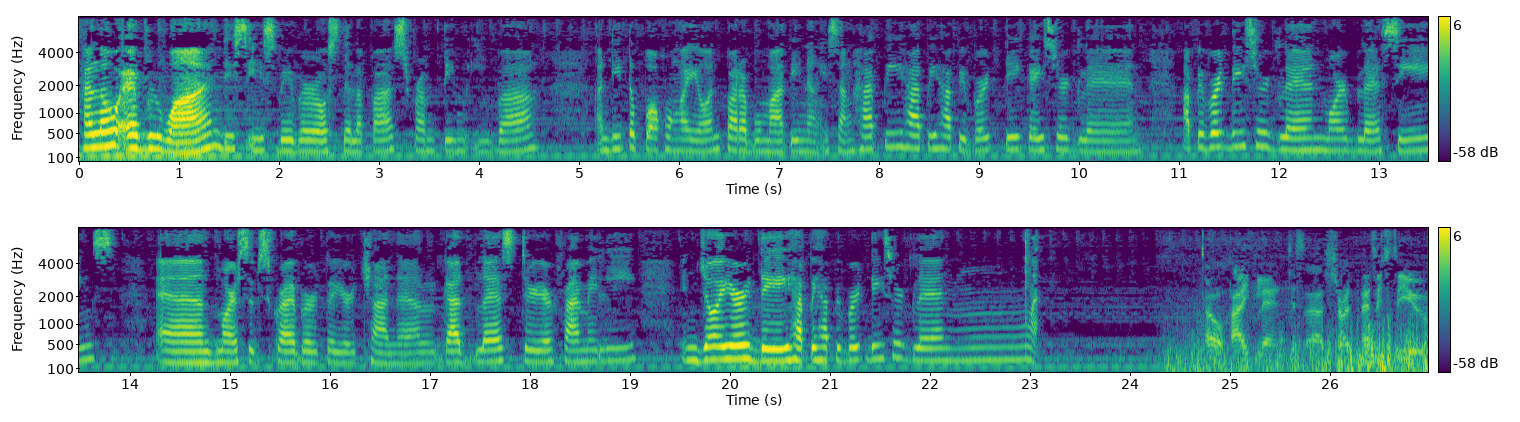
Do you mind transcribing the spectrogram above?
Hello everyone, this is Baby Rose de la Paz from Team IBA. Andito po ako ngayon para bumati ng isang happy, happy, happy birthday kay Sir Glenn. Happy birthday Sir Glenn, more blessings and more subscriber to your channel. God bless to your family. Enjoy your day. Happy, happy birthday Sir Glenn. Oh, hi Glenn. Just a short message to you.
